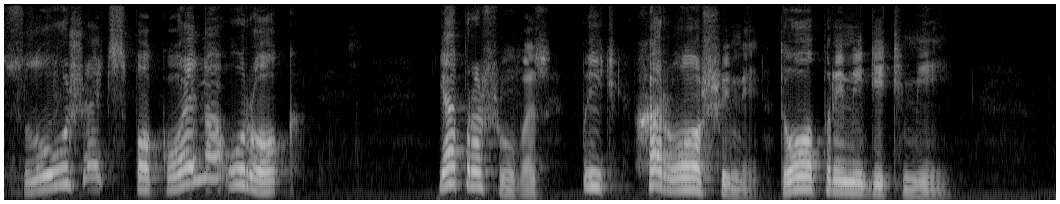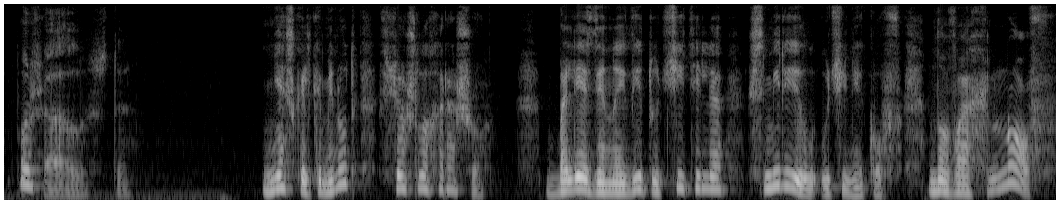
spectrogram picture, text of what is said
слушать спокойно урок. Я прошу вас быть хорошими, добрыми детьми. Пожалуйста. Несколько минут все шло хорошо. Болезненный вид учителя смирил учеников, но Вахнов,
